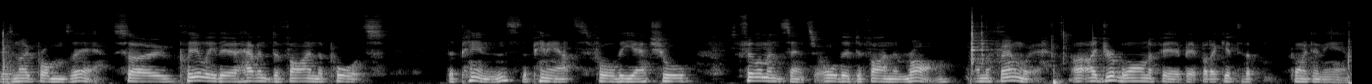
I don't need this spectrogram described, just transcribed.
There's no problems there. So clearly they haven't defined the ports, the pins, the pinouts for the actual filament sensor, or they've defined them wrong on the firmware. I, I dribble on a fair bit, but I get to the point in the end.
